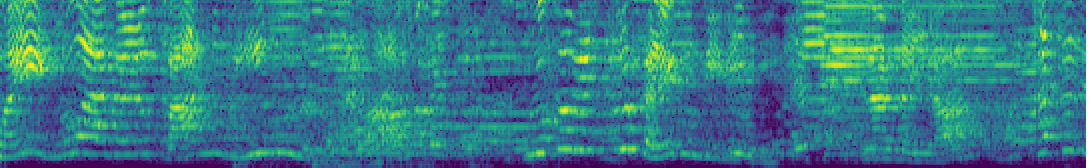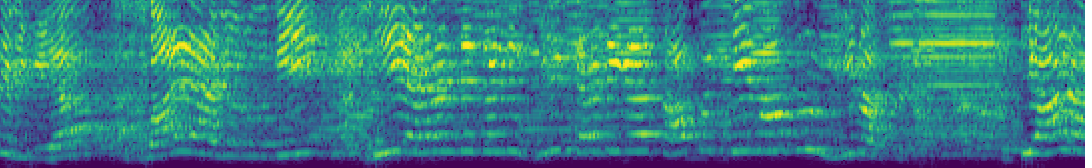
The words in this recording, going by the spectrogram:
ಮೈ ನೋವಾಗಲು ಬಾಯಾಗಿರುವುದೇ ಈ ಅರಣ್ಯದಲ್ಲಿ ಹುಲಿ ಕರಡಿಗಳ ತಾಪಕ್ಕೇನಾದರೂ ನೀರಾಗ ಯಾರಾದರೂ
